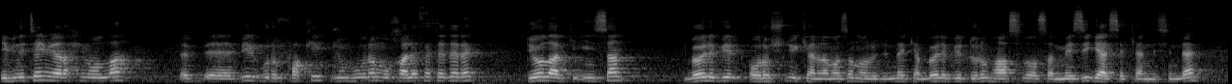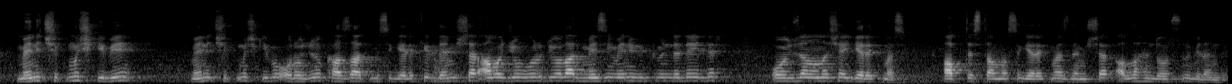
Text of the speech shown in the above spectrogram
İbn-i Teymiye Rahimullah e, e, bir grup fakih cumhura muhalefet ederek diyorlar ki insan böyle bir oruçluyken, Ramazan orucundayken böyle bir durum hasıl olsa, mezi gelse kendisinden, meni çıkmış gibi meni çıkmış gibi orucunu kaza etmesi gerekir demişler. Ama cumhur diyorlar mezi meni hükmünde değildir. O yüzden ona şey gerekmez. Abdest alması gerekmez demişler. Allah'ın doğrusunu bilendir.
